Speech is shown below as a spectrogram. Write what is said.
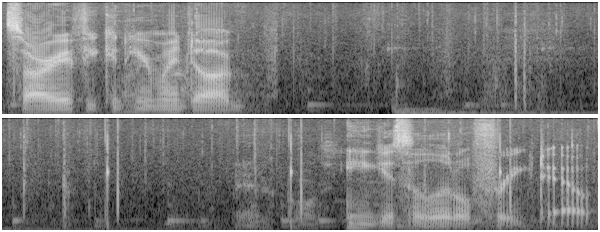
Sorry if you can hear my dog. He gets a little freaked out.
